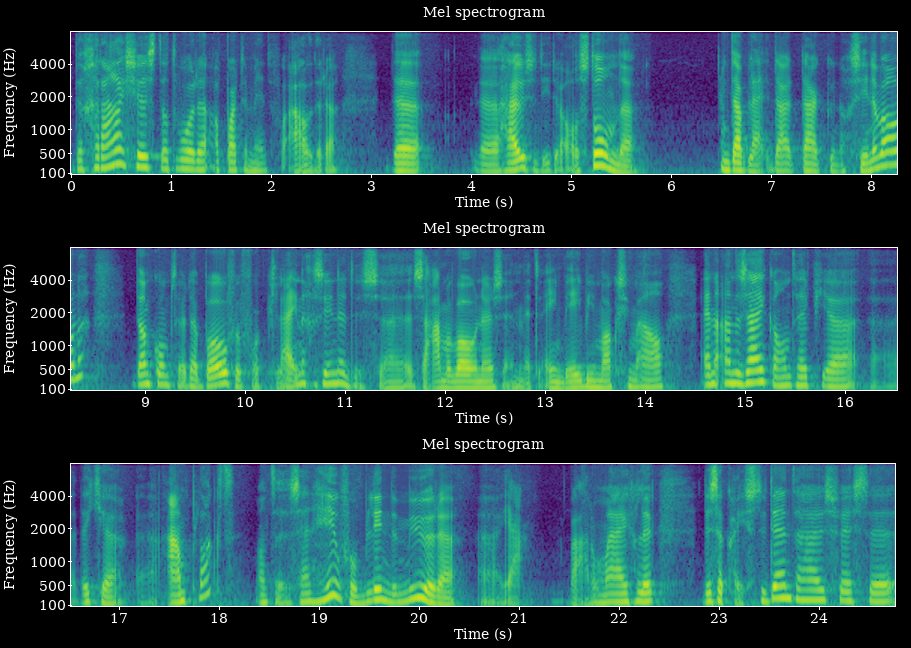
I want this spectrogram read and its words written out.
de garages, dat worden appartementen voor ouderen. De, de huizen die er al stonden, daar, blij, daar, daar kunnen gezinnen wonen. Dan komt er daarboven voor kleine gezinnen, dus eh, samenwoners en met één baby maximaal. En aan de zijkant heb je eh, dat je eh, aanplakt. Want er zijn heel veel blinde muren. Ja, waarom eigenlijk? Dus dan kan je studenten huisvesten.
